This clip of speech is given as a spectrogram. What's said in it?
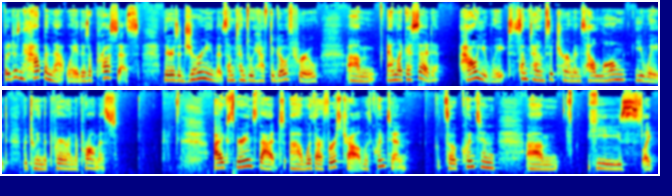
But it doesn't happen that way. There's a process, there's a journey that sometimes we have to go through. Um, and like I said, how you wait sometimes determines how long you wait between the prayer and the promise. I experienced that uh, with our first child, with Quinton. So, Quinton, um, he's like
